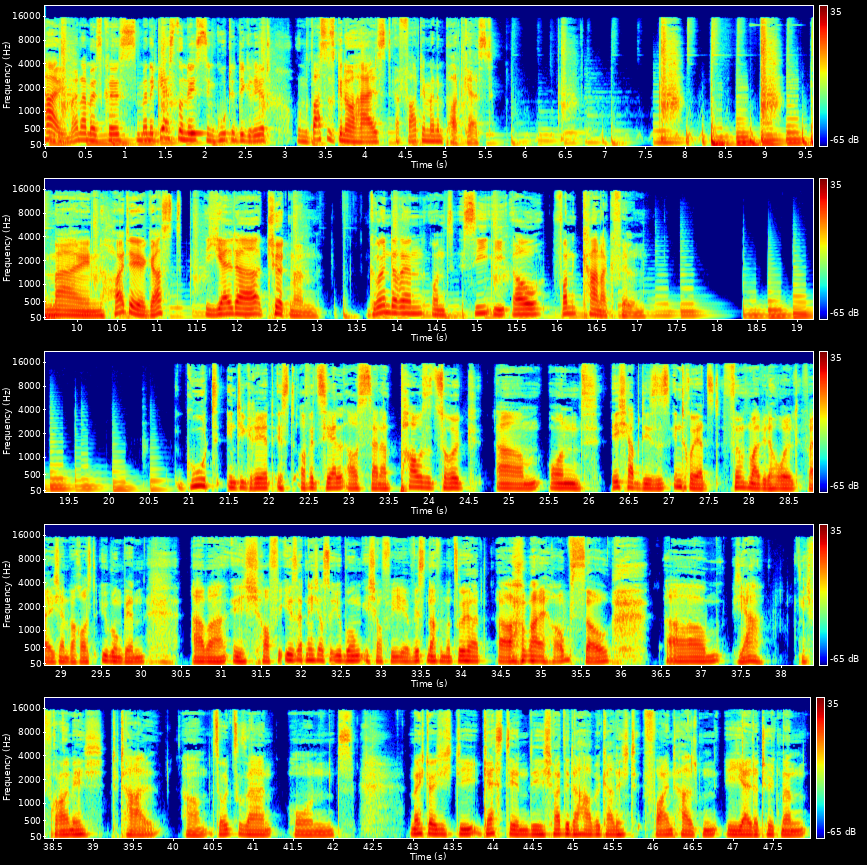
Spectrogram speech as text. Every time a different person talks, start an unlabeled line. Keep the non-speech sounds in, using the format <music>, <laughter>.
Hi, mein Name ist Chris, meine Gäste und ich sind gut integriert und was es genau heißt, erfahrt ihr in meinem Podcast. Mein heutiger Gast, Yelda Türkman, Gründerin und CEO von Kanak Film. Gut integriert ist offiziell aus seiner Pause zurück ähm, und ich habe dieses Intro jetzt fünfmal wiederholt, weil ich einfach aus der Übung bin. Aber ich hoffe, ihr seid nicht aus der Übung. Ich hoffe, ihr wisst noch, wie man zuhört. <laughs> Aber I hope so. Ähm, ja, ich freue mich total, ähm, zurück zu sein und möchte euch die Gästin, die ich heute da habe, gar nicht vorenthalten. Yelda Türkman.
